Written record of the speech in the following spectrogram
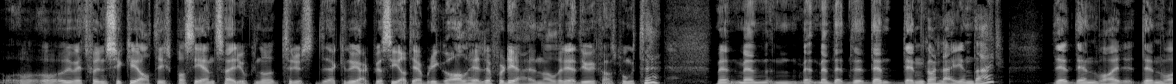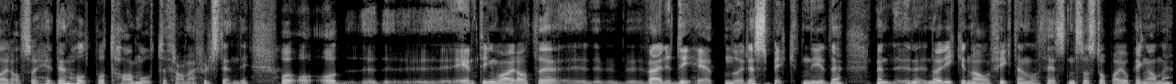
og, og du vet, For en psykiatrisk pasient så er det jo ikke noe trøst, det er ikke noe hjelp i å si at jeg blir gal heller, for det er en allerede i utgangspunktet. Men, men, men, men den, den, den galeien der, den, den, var, den var altså Den holdt på å ta motet fra meg fullstendig. Og, og en ting var at eh, verdigheten og respekten i det, men når ikke Nav fikk den attesten, så stoppa jo pengene.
